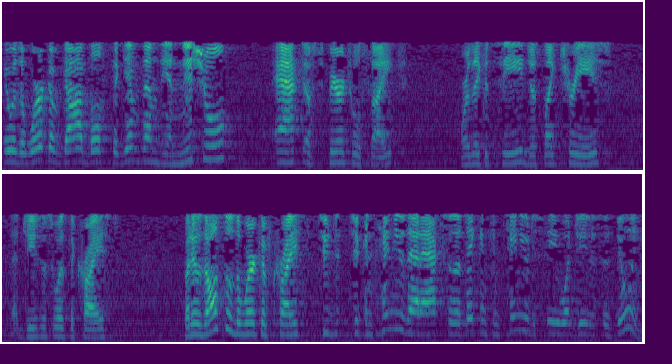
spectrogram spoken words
It was a work of God both to give them the initial act of spiritual sight where they could see, just like trees, that Jesus was the Christ. But it was also the work of Christ to, to continue that act so that they can continue to see what Jesus is doing.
